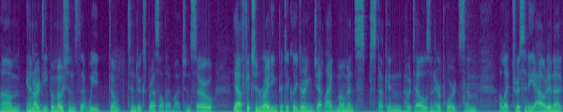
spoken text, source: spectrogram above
Um, and our deep emotions that we don't tend to express all that much. And so, yeah, fiction writing, particularly during jet lag moments, stuck in hotels and airports, and electricity out in a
